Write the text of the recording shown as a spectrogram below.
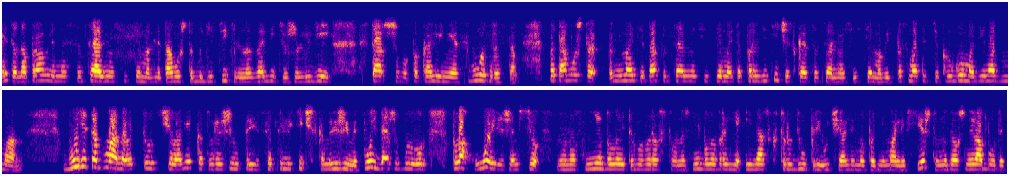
это направленная социальная система для того, чтобы действительно забить уже людей старшего поколения с возрастом. Потому что, понимаете, та социальная система, это паразитическая социальная система. Ведь посмотрите, кругом один обман будет обманывать тот человек, который жил при социалистическом режиме. Пусть даже был он плохой режим, все, но у нас не было этого воровства, у нас не было вранья, и нас к труду приучали, мы понимали все, что мы должны работать.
